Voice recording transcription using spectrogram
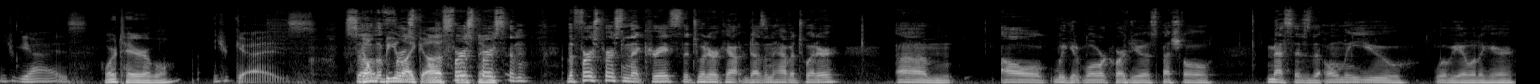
you guys, We're terrible. you guys. So Don't the be first, like us, The first listeners. person, the first person that creates the Twitter account and doesn't have a Twitter, um, I'll we can we'll record you a special message that only you will be able to hear.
